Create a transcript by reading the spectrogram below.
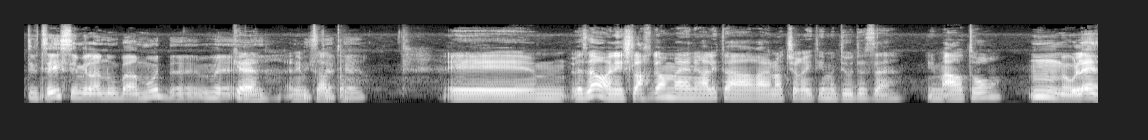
תמצאי, שימי לנו בעמוד. אה, כן, אני אמצא אותו. אמ, וזהו, אני אשלח גם, אה, נראה לי, את הראיונות שראיתי עם הדוד הזה, עם ארתור, Mm, מעולה.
